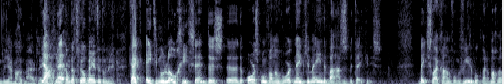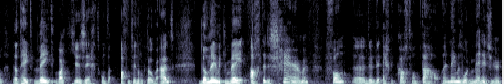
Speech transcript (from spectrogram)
jij mag het me uitleggen. Ja, jij hè? kan dat veel beter dan ik. Kijk, etymologisch, hè, dus eh, de oorsprong van een woord neemt je mee in de basisbetekenis. Beetje sluik gaan we voor mijn vierde boek, maar dat mag wel. Dat heet Weet wat je zegt. Komt 28 oktober uit. Dan neem ik je mee achter de schermen van eh, de, de echte kracht van taal. Neem het woord manager,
